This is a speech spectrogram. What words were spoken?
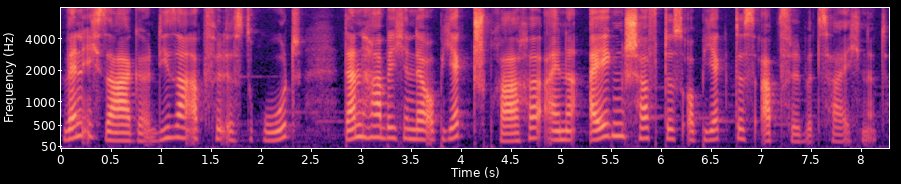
Wenn ich sage, dieser Apfel ist rot, dann habe ich in der Objektsprache eine Eigenschaft des Objektes Apfel bezeichnet.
